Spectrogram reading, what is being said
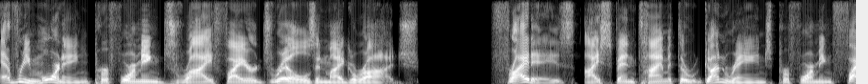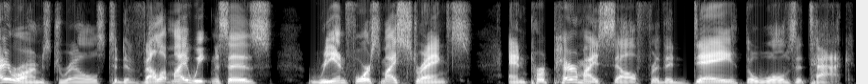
every morning performing dry fire drills in my garage. Fridays, I spend time at the gun range performing firearms drills to develop my weaknesses, reinforce my strengths, and prepare myself for the day the wolves attack.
